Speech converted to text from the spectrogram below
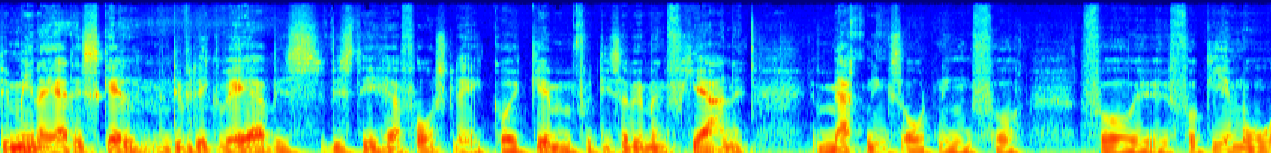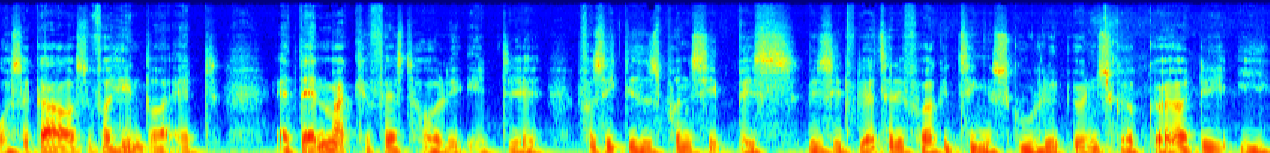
Det mener jeg, det skal, men det vil det ikke være, hvis, hvis det her forslag går igennem, fordi så vil man fjerne mærkningsordningen for, for, øh, for GMO, og så gør også forhindre, at, at Danmark kan fastholde et øh, forsigtighedsprincip, hvis, hvis et flertal i Folketinget skulle ønske at gøre det i,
